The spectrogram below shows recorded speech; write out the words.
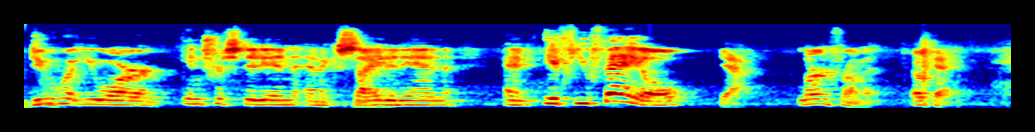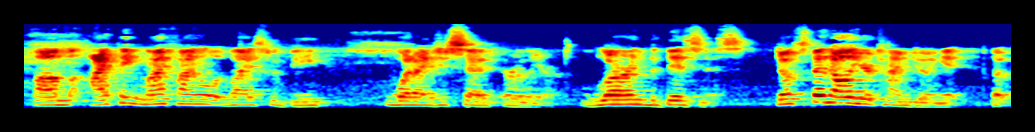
do what you are interested in and excited in. And if you fail, Mm-hmm. Yeah. learn from it. Okay. Um, I think my final advice would be what I just said earlier. Learn the business. Don't spend all your time doing it, but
